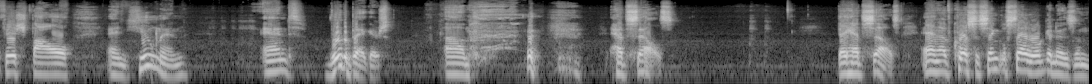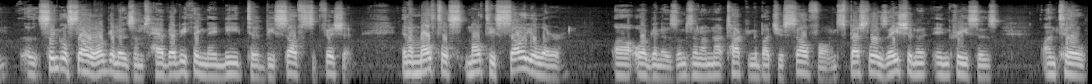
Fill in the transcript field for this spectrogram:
fish, fowl, and human, and rutabagas, um, have cells. They have cells. And of course, a single cell organism uh, single cell organisms have everything they need to be self sufficient. In a multi, multicellular uh, organisms, and I'm not talking about your cell phone, specialization increases until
